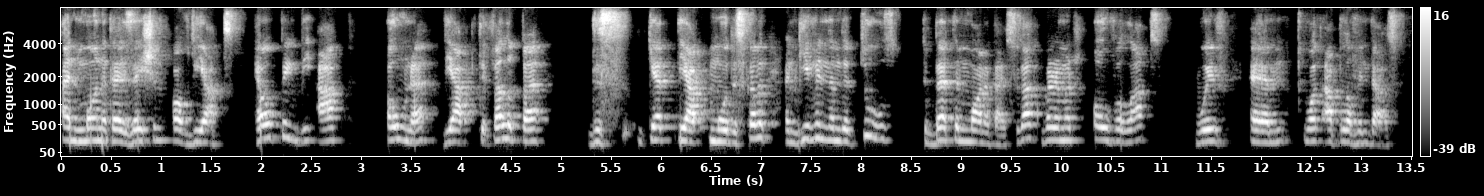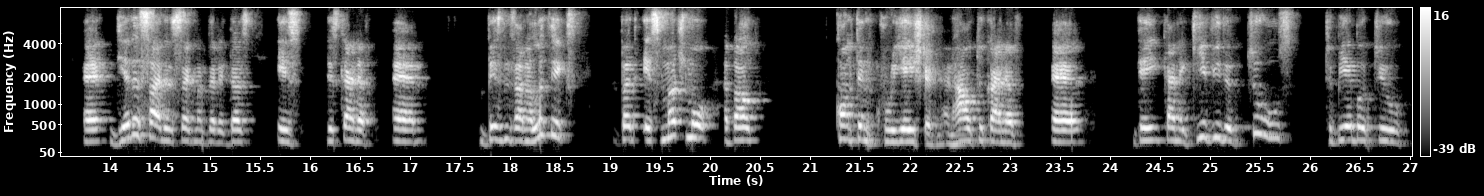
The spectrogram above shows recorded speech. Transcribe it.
and monetization of the apps, helping the app owner, the app developer, this, get the app more discovered and giving them the tools to better monetize. So that very much overlaps with um, what AppLovin does. Uh, the other side of the segment that it does is this kind of um, business analytics, but it's much more about content creation and how to kind of, uh, they kind of give you the tools to be able to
